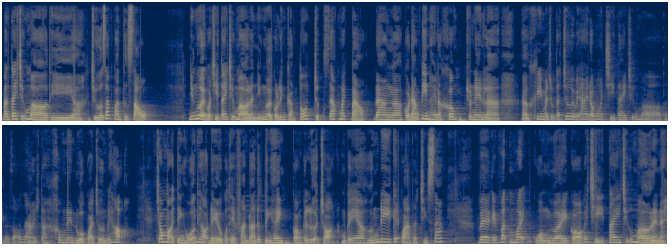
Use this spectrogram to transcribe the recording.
Bàn tay chữ M thì à, chứa giác quan thứ sáu. Những người có chỉ tay chữ M là những người có linh cảm tốt, trực giác mách bảo đang à, có đáng tin hay là không. Cho nên là à, khi mà chúng ta chơi với ai đó mà chỉ tay chữ M thật là rõ ràng chúng ta không nên đùa quá trớn với họ trong mọi tình huống thì họ đều có thể phán đoán được tình hình có một cái lựa chọn một cái à, hướng đi kết quả thật chính xác. Về cái vận mệnh của người có cái chỉ tay chữ M này này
